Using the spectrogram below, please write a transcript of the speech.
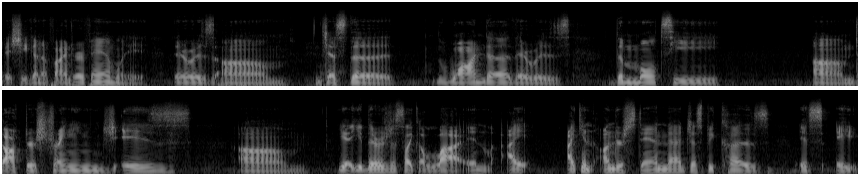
Is she gonna find her family? There was um just the Wanda. There was the multi um Doctor Strange is. Um yeah y- there was just like a lot. And I I can understand that just because it's a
